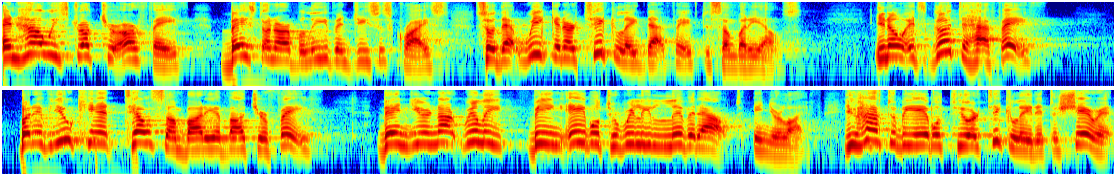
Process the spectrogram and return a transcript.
and how we structure our faith based on our belief in Jesus Christ so that we can articulate that faith to somebody else. You know, it's good to have faith, but if you can't tell somebody about your faith, then you're not really being able to really live it out in your life. You have to be able to articulate it, to share it,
